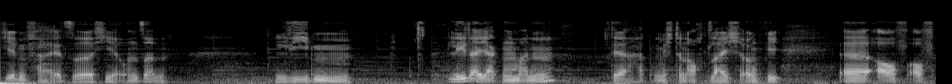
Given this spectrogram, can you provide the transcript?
jedenfalls äh, hier unseren lieben Lederjackenmann, der hat mich dann auch gleich irgendwie auf, auf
